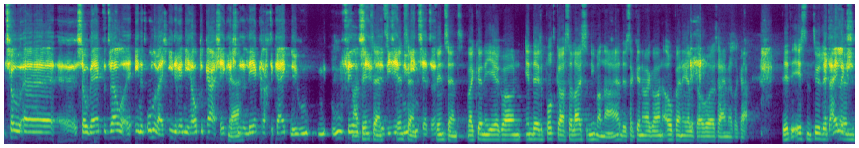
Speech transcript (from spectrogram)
zo, uh, zo werkt het wel in het onderwijs. Iedereen die helpt elkaar. Zeker als je naar de leerkrachten kijkt nu, hoe, hoeveel Vincent, die zich Vincent, nu inzetten. Vincent, wij kunnen hier gewoon in deze podcast, daar luistert niemand naar. Hè? Dus daar kunnen wij gewoon open en eerlijk over zijn met elkaar. Dit is natuurlijk. Uiteindelijk,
